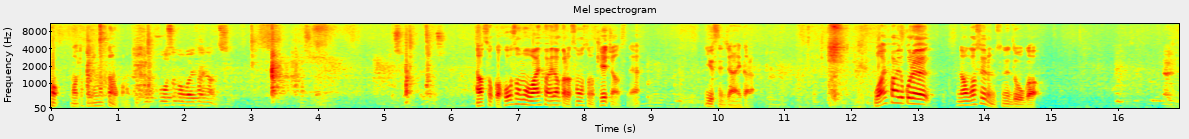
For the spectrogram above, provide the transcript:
あまた始まったのかな放送も w i f i なんですよ確かに確かにあれかもしれないあそっか放送も w i f i だからそもそも切れちゃうんですね。有線じゃないから。W i f i でこれ流せるんですね動画。大丈夫で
